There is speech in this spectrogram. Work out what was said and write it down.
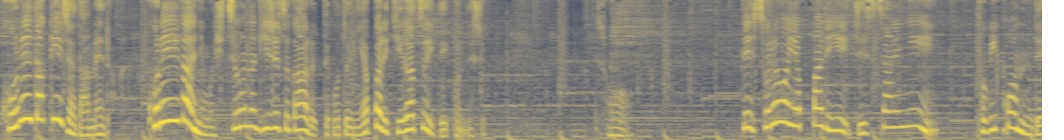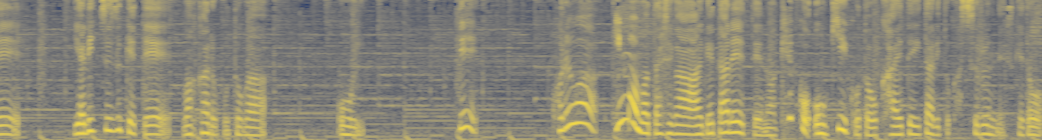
これだけじゃダメだこれ以外にも必要な技術があるってことにやっぱり気がついていくんですよ。そうでそれはやっぱり実際に飛び込んでやり続けて分かることが多い。でこれは今私が挙げた例っていうのは結構大きいことを変えていたりとかするんですけど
